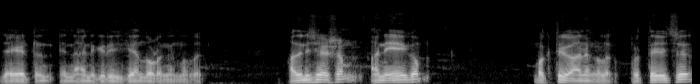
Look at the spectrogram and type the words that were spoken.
ജയേട്ടൻ എന്നെ അനുഗ്രഹിക്കാൻ തുടങ്ങുന്നത്. അതിനുശേഷം അനേകം ഭക്തിഗാനങ്ങൾ പ്രത്യേകിച്ച്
